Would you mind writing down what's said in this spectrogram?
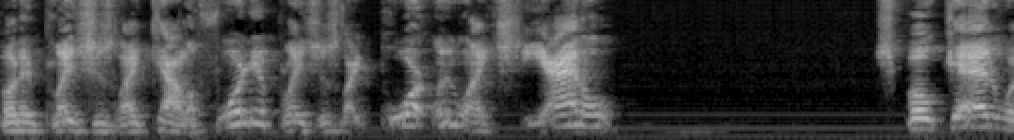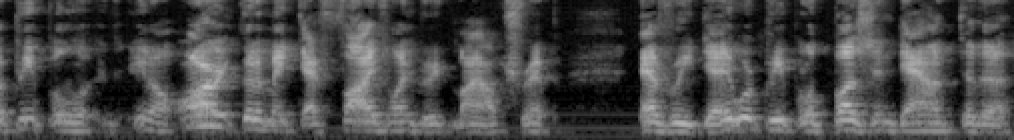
But in places like California, places like Portland, like Seattle, Spokane, where people, you know, aren't going to make that 500 mile trip every day, where people are buzzing down to the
